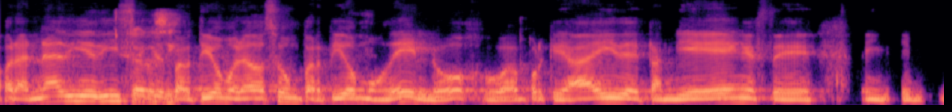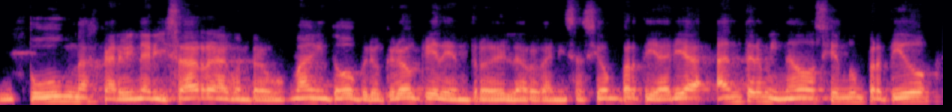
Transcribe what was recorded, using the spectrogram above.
Ahora, nadie dice claro, que sí. el Partido Morado sea un partido modelo, ojo, ¿eh? porque hay de, también este, pugnas, Carolina Rizarra contra Guzmán y todo, pero creo que dentro de la organización partidaria han terminado siendo un partido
